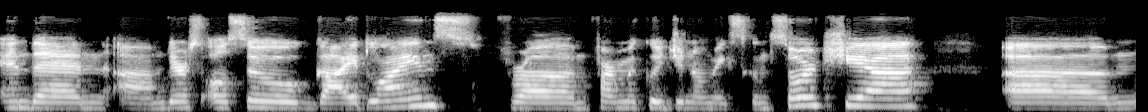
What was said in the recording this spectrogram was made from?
and then um, there's also guidelines from pharmacogenomics consortia, um,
